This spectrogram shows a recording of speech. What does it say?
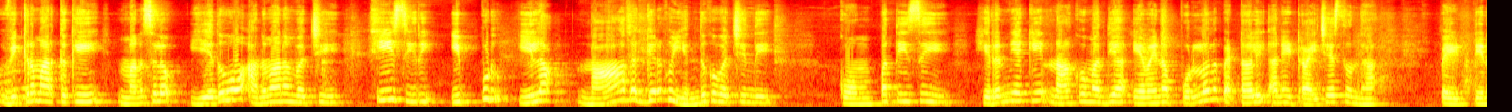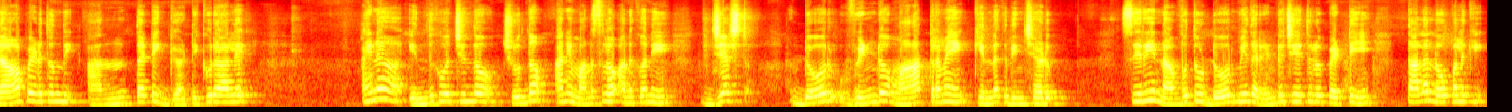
విక్రమార్కకి మనసులో ఏదో అనుమానం వచ్చి ఈ సిరి ఇప్పుడు ఇలా నా దగ్గరకు ఎందుకు వచ్చింది? కొంప తీసి హిరణ్యకి నాకు మధ్య ఏమైనా పుల్లలు పెట్టాలి అని ట్రై చేస్తుందా? పెట్టినా పెడుతుంది అంతటి గటికురాలే. అయినా ఎందుకు వచ్చిందో చూద్దాం అని మనసులో అనుకొని జస్ట్ డోర్ విండో మాత్రమే కిందకు దించాడు. సిరి నవ్వుతూ డోర్ మీద రెండు చేతులు పెట్టి తల లోపలికి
